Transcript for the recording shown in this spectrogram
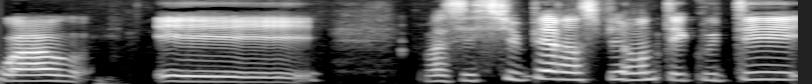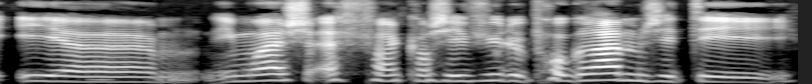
Waouh! Et c'est super inspirant de t'écouter. Et, euh, et moi, enfin, quand j'ai vu le programme, j'étais.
